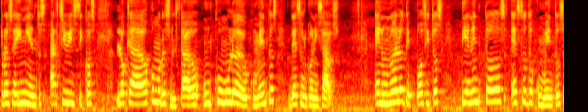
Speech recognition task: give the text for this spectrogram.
procedimientos archivísticos, lo que ha dado como resultado un cúmulo de documentos desorganizados. En uno de los depósitos tienen todos estos documentos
